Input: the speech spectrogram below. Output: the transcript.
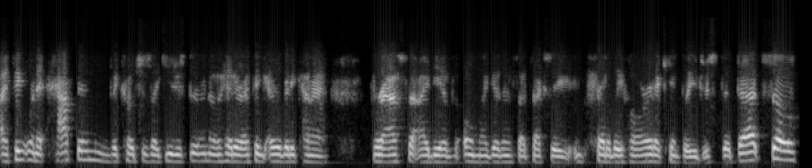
I think when it happened, the coach was like, "You just threw a no hitter." I think everybody kind of grasped the idea of, "Oh my goodness, that's actually incredibly hard. I can't believe you just did that." So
